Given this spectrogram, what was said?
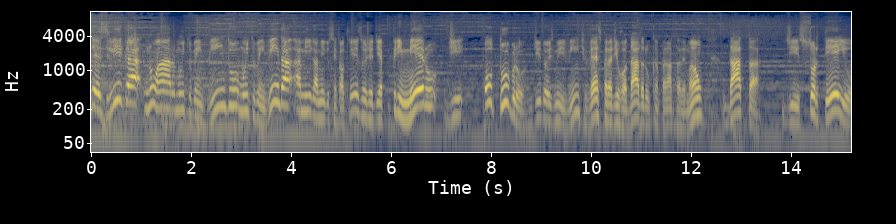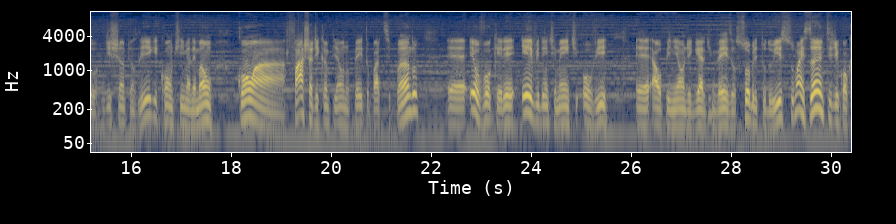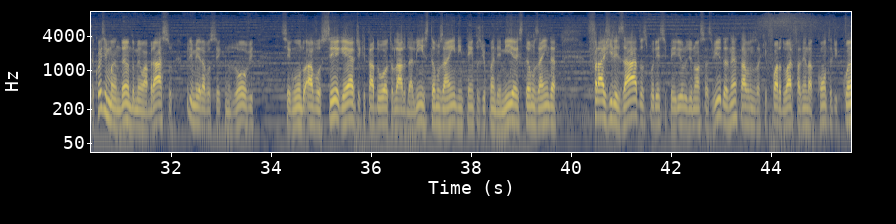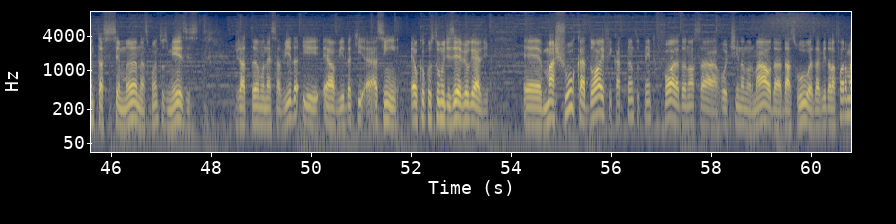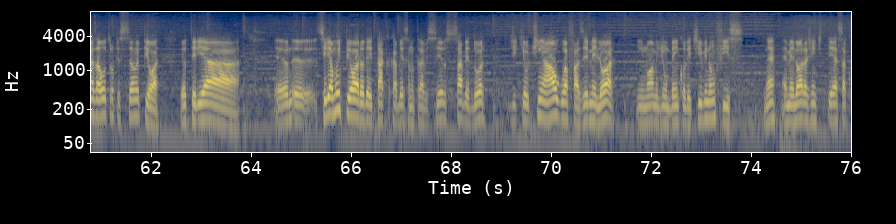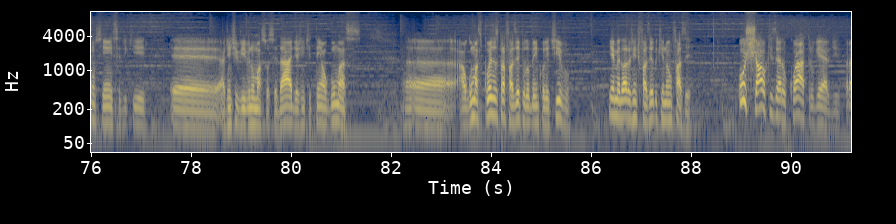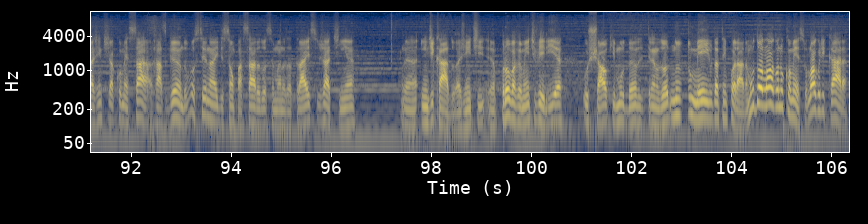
Bundesliga no ar, muito bem-vindo, muito bem-vinda, amiga, amigo Central 3. Hoje é dia 1 de outubro de 2020, véspera de rodada do Campeonato Alemão, data de sorteio de Champions League com o time alemão com a faixa de campeão no peito participando. É, eu vou querer, evidentemente, ouvir é, a opinião de Gerd Weisel sobre tudo isso, mas antes de qualquer coisa, e mandando meu abraço, primeiro a você que nos ouve, segundo a você, Gerd, que está do outro lado da linha, estamos ainda em tempos de pandemia, estamos ainda fragilizados por esse período de nossas vidas, né? Estávamos aqui fora do ar fazendo a conta de quantas semanas, quantos meses já estamos nessa vida e é a vida que, assim, é o que eu costumo dizer, viu, Gerd? É, machuca, dói ficar tanto tempo fora da nossa rotina normal, da, das ruas, da vida lá fora, mas a outra opção é pior. Eu teria. Eu, eu, seria muito pior eu deitar com a cabeça no travesseiro, sabedor de que eu tinha algo a fazer melhor em nome de um bem coletivo e não fiz. Né? É melhor a gente ter essa consciência de que é, a gente vive numa sociedade, a gente tem algumas uh, algumas coisas para fazer pelo bem coletivo e é melhor a gente fazer do que não fazer. O Schalke 04, Gerd, para a gente já começar rasgando, você na edição passada, duas semanas atrás, já tinha uh, indicado. A gente uh, provavelmente veria o Schalke mudando de treinador no, no meio da temporada. Mudou logo no começo, logo de cara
